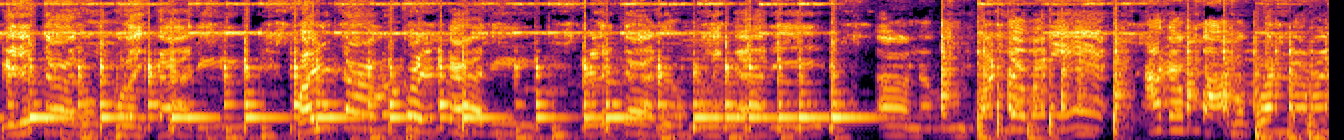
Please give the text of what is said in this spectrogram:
விதைத்தாலும் முளைக்காது. பழுத்தாலும் பழுக்காது விளைத்தாலும் முளைக்காது ஆனவன் கொண்டவனே அகம்பாவம் கொண்டவன்.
